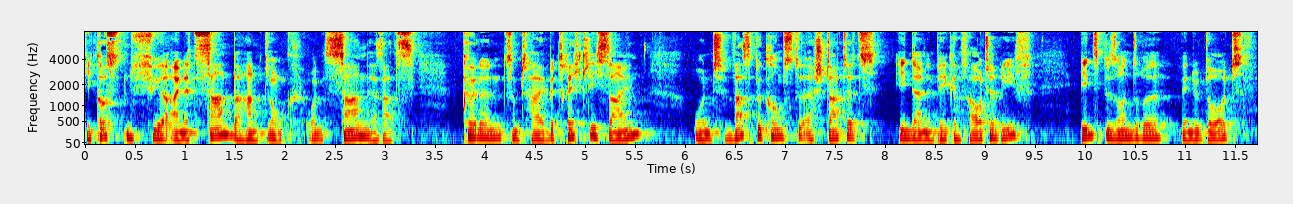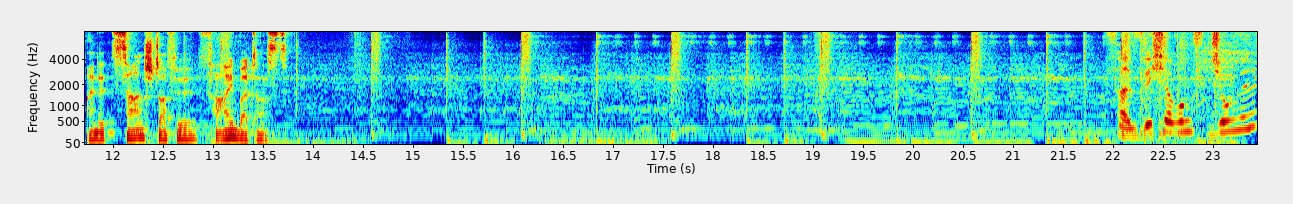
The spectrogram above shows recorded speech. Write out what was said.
Die Kosten für eine Zahnbehandlung und Zahnersatz können zum Teil beträchtlich sein. Und was bekommst du erstattet in deinem PKV-Tarif, insbesondere wenn du dort eine Zahnstaffel vereinbart hast? Versicherungsdschungel,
